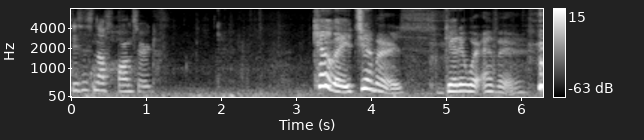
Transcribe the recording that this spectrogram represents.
This is not sponsored. Kool-Aid Jammers. Get it wherever.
